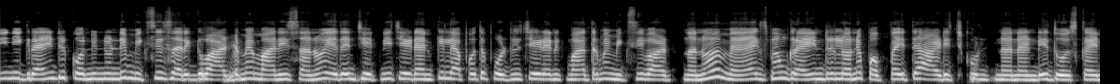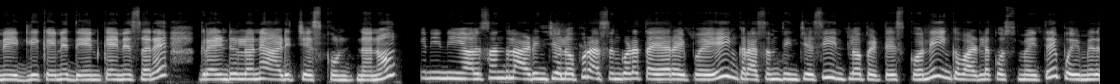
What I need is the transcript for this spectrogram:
నేను ఈ గ్రైండర్ కొన్ని నుండి మిక్సీ సరిగ్గా వాడడమే మానేసాను ఏదైనా చట్నీ చేయడానికి లేకపోతే పొడులు చేయడానికి మాత్రమే మిక్సీ వాడుతున్నాను. మ్యాక్సిమం గ్రైండర్లోనే పప్పు అయితే ఆడించుకుంటున్నానండి. దోసకైనా ఇడ్లీకైనా దేనికైనా సరే గ్రైండర్లోనే ఆడిచ్చేసుకుంటున్నాను నేను ఈ అలసందులు ఆడించేలోపు రసం కూడా తయారైపోయి ఇంకా రసం దించేసి ఇంట్లో పెట్టేసుకొని ఇంకా వడల కోసం అయితే పొయ్యి మీద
